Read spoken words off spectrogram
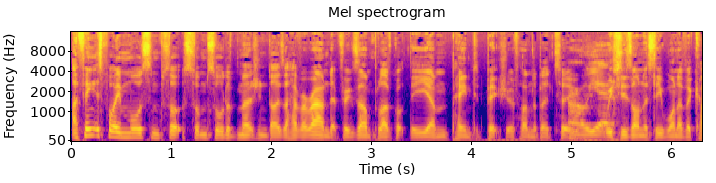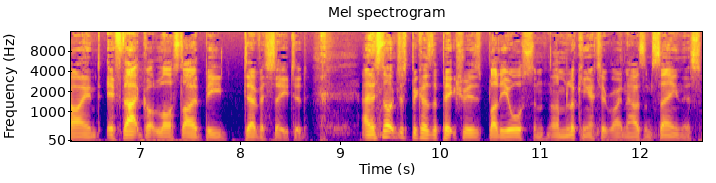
I think it's probably more some sort some sort of merchandise I have around it. For example, I've got the um, painted picture of Thunderbird Two, Oh, yeah. which is honestly one of a kind. If that got lost, I'd be devastated. And it's not just because the picture is bloody awesome. I'm looking at it right now as I'm saying this.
